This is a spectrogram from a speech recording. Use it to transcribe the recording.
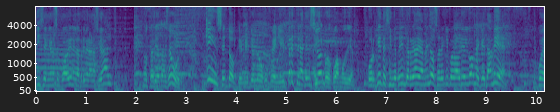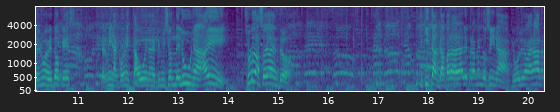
Dicen que no se juega bien en la Primera Nacional. No estaría tan seguro. 15 toques metió el Lobo Jujeño. Y presten atención equipos que juegan muy bien. porque este es Independiente Rivadavia Mendoza, el equipo de Gabriel Gómez, que también, después de nueve toques, termina con esta buena definición de Luna. Ahí, zurdazo de adentro. Tiquitaca para la lepra mendocina, que volvió a ganar.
